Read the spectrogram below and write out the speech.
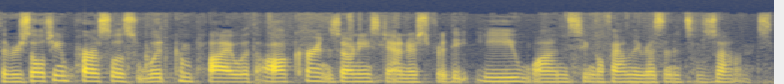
the resulting parcels would comply with all current zoning standards for the E1 single-family residential zones.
